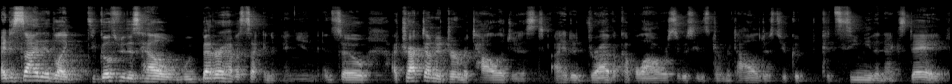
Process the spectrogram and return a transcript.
I decided like to go through this hell, we better have a second opinion. And so I tracked down a dermatologist. I had to drive a couple hours to go see this dermatologist who could could see me the next day.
